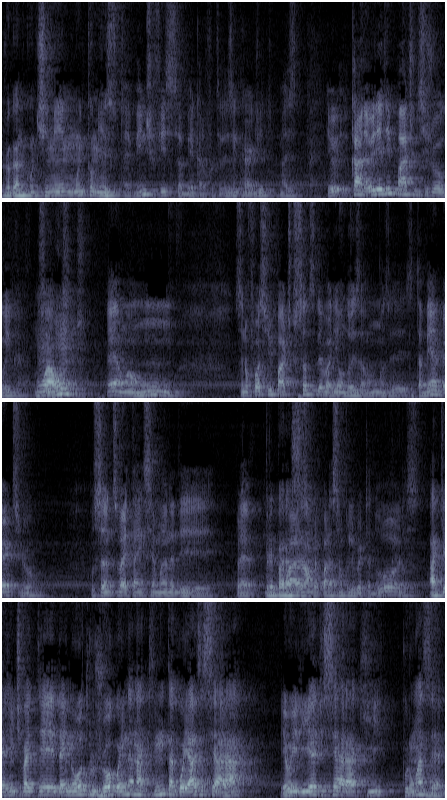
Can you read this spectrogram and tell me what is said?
Jogando com um time muito misto. É bem difícil saber, cara. O Fortaleza é encardido. Mas, eu, cara, eu iria de empate nesse jogo aí, cara. 1 um a 1 um? É, 1 um a 1 um. Se não fosse o empate, o Santos levaria um 2 a 1 um, às vezes. Tá bem aberto esse jogo. O Santos vai estar em semana de pré, preparação preparação para Libertadores. Aqui a gente vai ter, daí no outro jogo, ainda na quinta, Goiás e Ceará. Eu iria de Ceará aqui por 1 a 0.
